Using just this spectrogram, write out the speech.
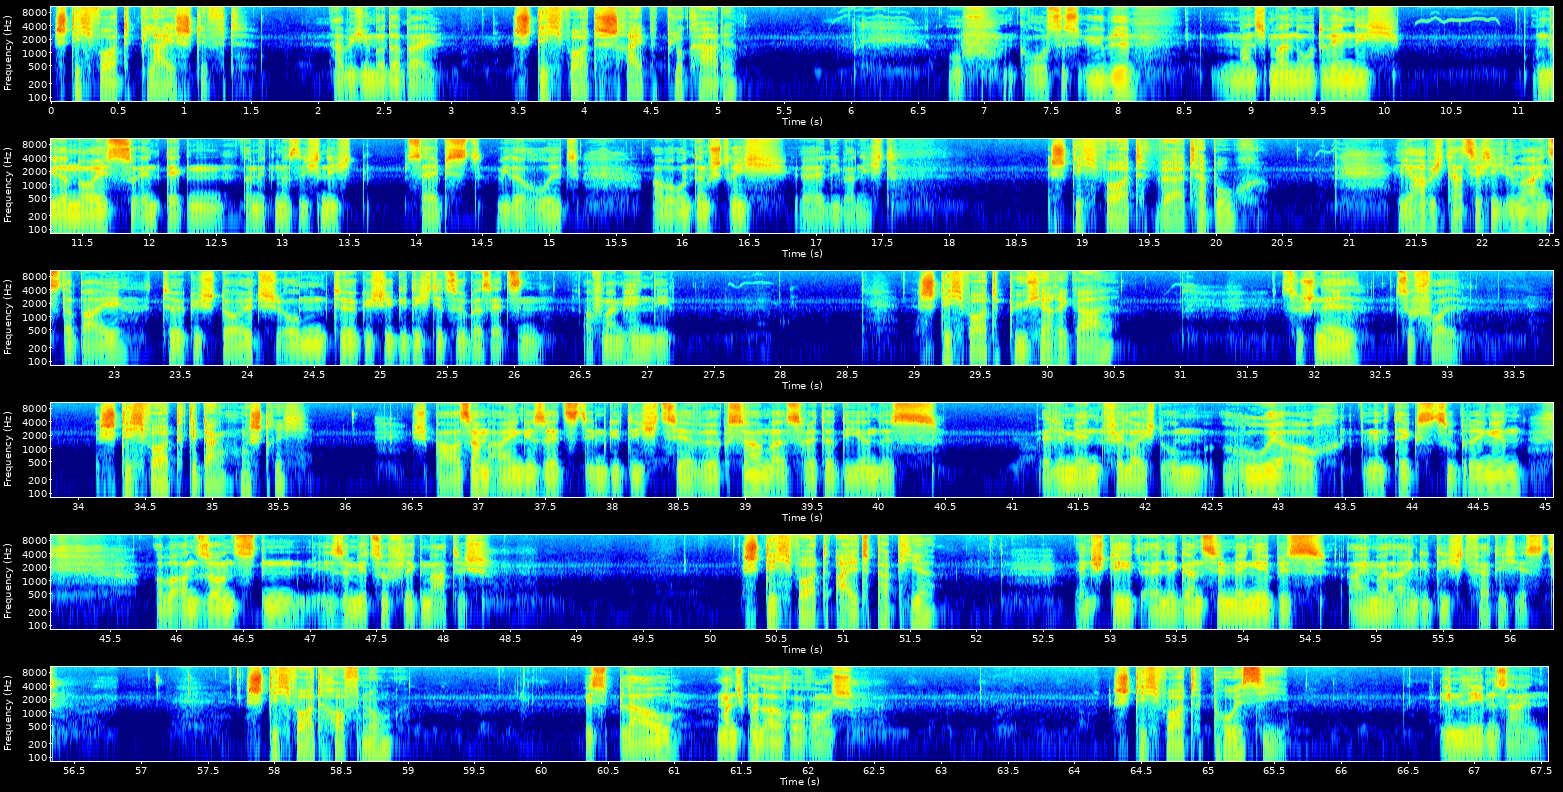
Stichwort Bleistift. Habe ich immer dabei. Stichwort Schreibblockade. Uff, ein großes Übel. Manchmal notwendig, um wieder Neues zu entdecken, damit man sich nicht selbst wiederholt. Aber unterm Strich äh, lieber nicht. Stichwort Wörterbuch. Ja, habe ich tatsächlich immer eins dabei, türkisch-deutsch, um türkische Gedichte zu übersetzen auf meinem Handy. Stichwort Bücherregal. Zu schnell, zu voll. Stichwort Gedankenstrich. Sparsam eingesetzt im Gedicht, sehr wirksam als retardierendes Element, vielleicht um Ruhe auch in den Text zu bringen. Aber ansonsten ist er mir zu phlegmatisch. Stichwort Altpapier. Entsteht eine ganze Menge, bis einmal ein Gedicht fertig ist. Stichwort Hoffnung. Ist blau, manchmal auch orange. Stichwort Poesie. Im Leben sein.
